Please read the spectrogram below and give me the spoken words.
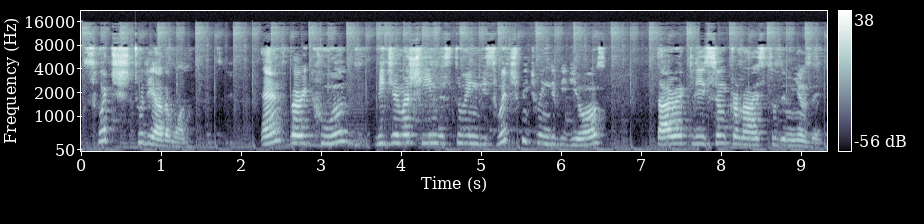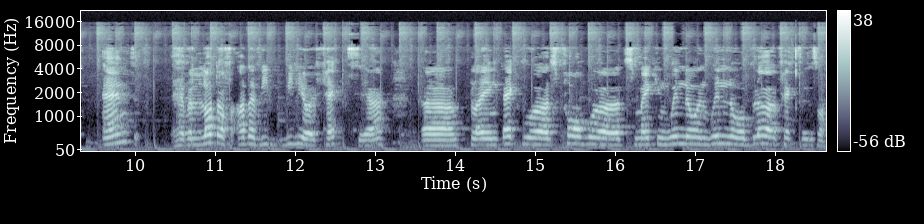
switch to the other one. And very cool, VJmachine is doing the switch between the videos directly synchronized to the music. And have a lot of other video effects, yeah, uh, playing backwards, forwards, making window and window, blur effects and so on.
